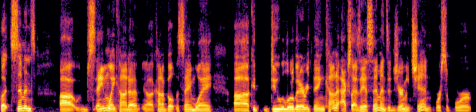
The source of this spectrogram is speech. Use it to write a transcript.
but Simmons, uh, same way, kind of, uh, kind of built the same way. Uh, could do a little bit of everything. Kind of actually, Isaiah Simmons and Jeremy Chinn were were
